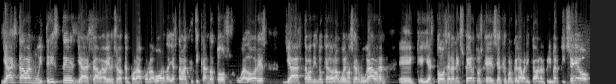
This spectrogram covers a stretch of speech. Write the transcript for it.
ya estaban muy tristes, ya habían hecho la temporada por la borda, ya estaban criticando a todos sus jugadores, ya estaban diciendo que a la hora bueno se arrugaban, eh, que ya todos eran expertos, que decían que por qué le abanicaban al primer picheo.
